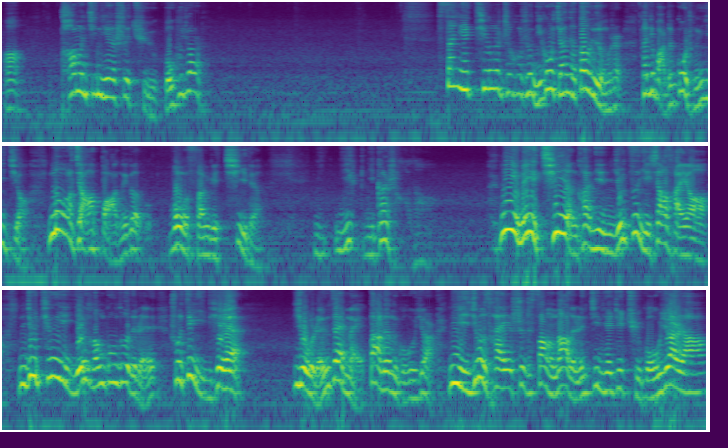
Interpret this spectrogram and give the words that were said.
啊，他们今天是取国库券的。”三爷听了之后说：“你给我讲讲到底怎么回事？”他就把这过程一讲，那家伙把那个王老三给气的。你你你干啥呢？你也没亲眼看见，你就自己瞎猜呀？你就听银行工作的人说这几天有人在买大量的国库券，你就猜是这桑塔纳的人今天去取国库券呀？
